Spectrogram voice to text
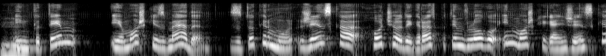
Mhm. In potem je moški zmeden, zato ker mu ženska hoče odigrati potem vlogo in moškega in ženske.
